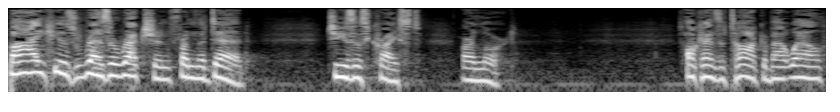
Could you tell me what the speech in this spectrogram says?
by his resurrection from the dead, Jesus Christ our Lord. There's all kinds of talk about, well,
